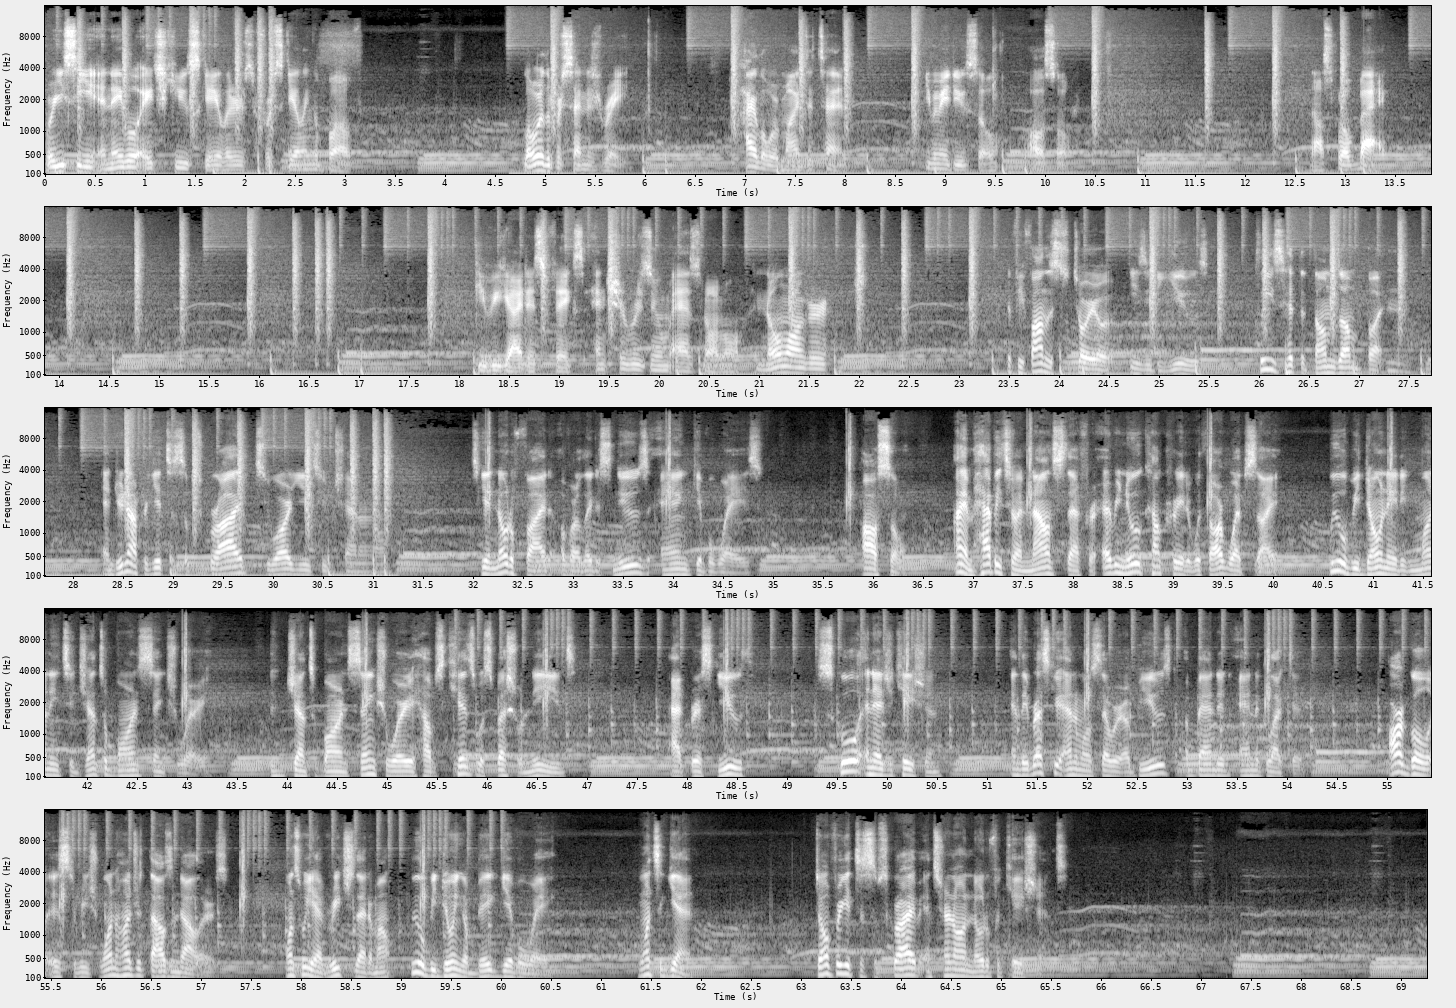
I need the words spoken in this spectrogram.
where you see Enable HQ Scalers for scaling above, lower the percentage rate. I lower mine to 10. You may do so also. Now scroll back. TV guide is fixed and should resume as normal. No longer. If you found this tutorial easy to use, please hit the thumbs up button. And do not forget to subscribe to our YouTube channel to get notified of our latest news and giveaways. Also, I am happy to announce that for every new account created with our website, we will be donating money to Gentle Barn Sanctuary. The Gentle Barn Sanctuary helps kids with special needs, at risk youth, school and education, and they rescue animals that were abused, abandoned, and neglected. Our goal is to reach $100,000. Once we have reached that amount, we will be doing a big giveaway. Once again, don't forget to subscribe and turn on notifications.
